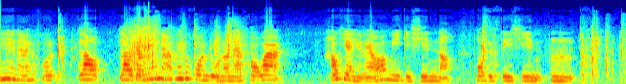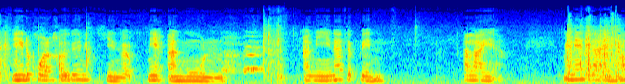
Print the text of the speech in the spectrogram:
นี่นะทุกคนเราเราจะไม่นับให้ทุกคนดูแล้วนะ เพราะว่าเขาเขียนอยู่แล้วว่ามีกี่ชิ้นเนาะ กสิบสี่ชิ้น อืม นี่ทุกคนเขาจะมีเขียนแบบ เนี่ยองุ่นอันนี้น่าจะเป็นอะไรอะ่ะ ไม่แน่ใจมะ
